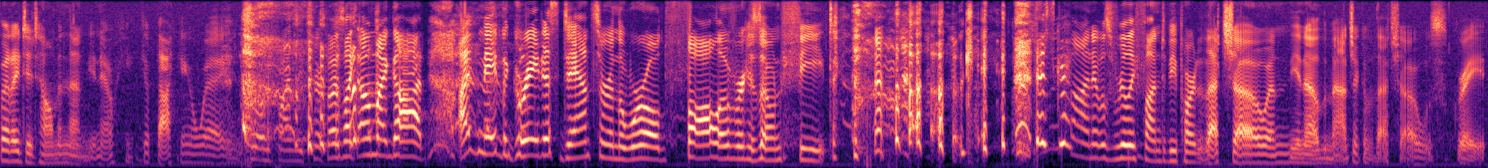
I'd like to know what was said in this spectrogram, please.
But I did tell him, and then, you know, he kept backing away until he finally tripped. I was like, Oh my God, I've made the greatest dancer in the world fall over his own feet. okay, that's great. fun. It was really fun to be part of that show, and, you know, the magic of that show was great.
